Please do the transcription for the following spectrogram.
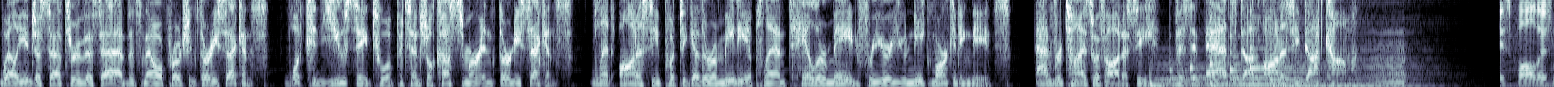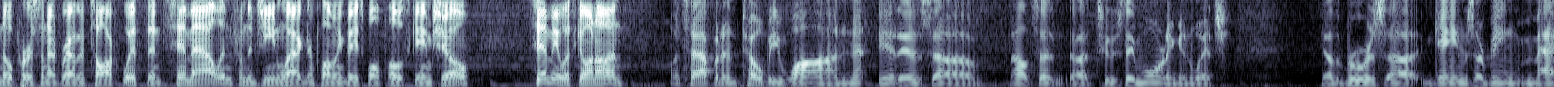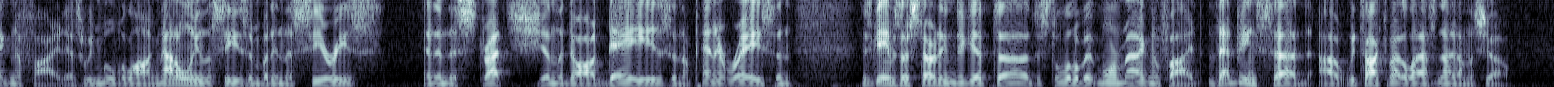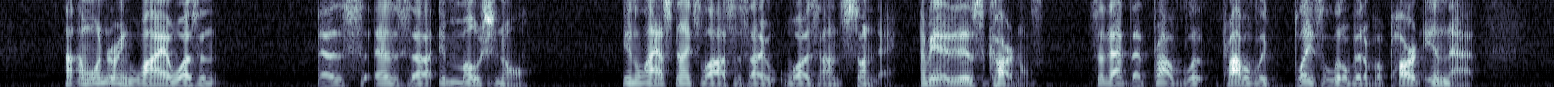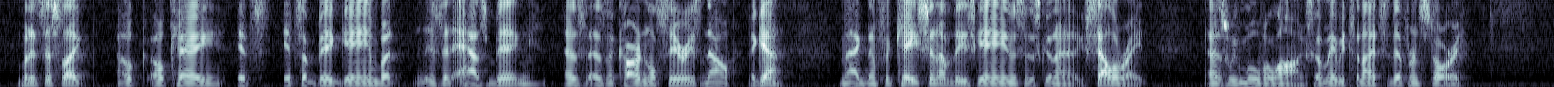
Well, you just sat through this ad that's now approaching 30 seconds. What could you say to a potential customer in 30 seconds? Let Odyssey put together a media plan tailor made for your unique marketing needs. Advertise with Odyssey. Visit ads.odyssey.com. Baseball. There's no person I'd rather talk with than Tim Allen from the Gene Wagner Plumbing Baseball postgame show. Timmy, what's going on? What's happening, Toby Wan? It is, uh, well, it's a, a, Tuesday morning in which, you know, the Brewers' uh, games are being magnified as we move along, not only in the season, but in the series and in the stretch and the dog days and the pennant race. And these games are starting to get uh, just a little bit more magnified. That being said, uh, we talked about it last night on the show. I'm wondering why I wasn't as as uh, emotional in last night's loss as I was on Sunday. I mean, it is the Cardinals, so that that probably probably plays a little bit of a part in that. But it's just like okay, it's it's a big game, but is it as big as as the Cardinal series? Now, again, magnification of these games is going to accelerate as we move along. So maybe tonight's a different story.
